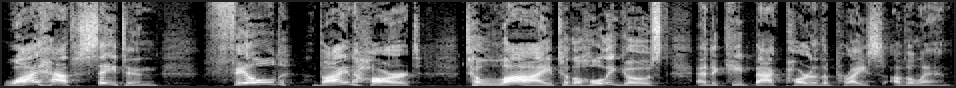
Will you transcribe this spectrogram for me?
why hath Satan filled thine heart to lie to the Holy Ghost and to keep back part of the price of the land?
